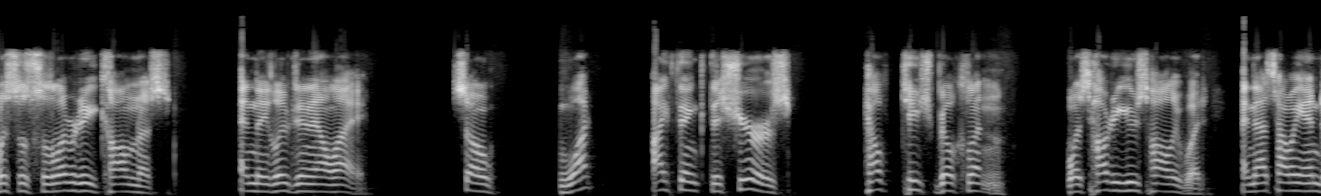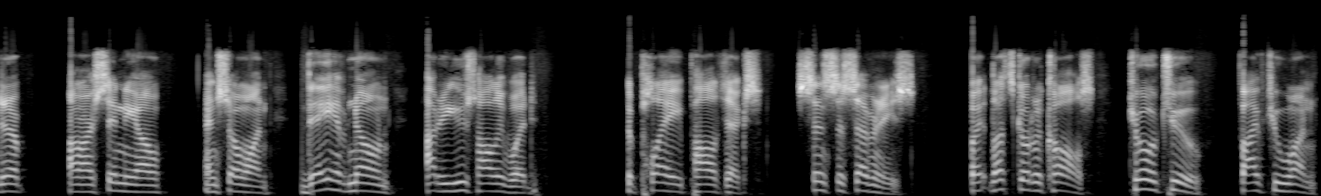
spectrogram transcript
was a celebrity columnist, and they lived in LA. So what I think the Shearers helped teach Bill Clinton was how to use Hollywood. And that's how he ended up on Arsenio and so on. They have known how to use Hollywood to play politics since the 70s. But let's go to calls 202 521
